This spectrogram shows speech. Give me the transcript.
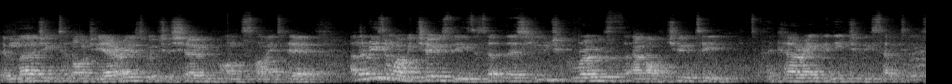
emerging technology areas, which are shown on the slide here. And the reason why we chose these is that there's huge growth and opportunity occurring in each of these sectors.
